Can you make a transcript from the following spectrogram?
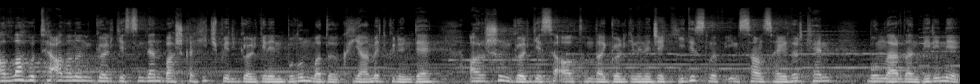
Allahu Teala'nın gölgesinden başka hiçbir gölgenin bulunmadığı kıyamet gününde arşın gölgesi altında gölgelenecek yedi sınıf insan sayılırken bunlardan birini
